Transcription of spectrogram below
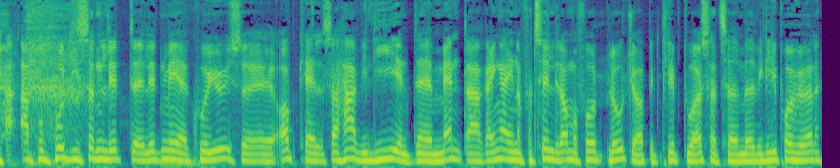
Apropos de sådan lidt, øh, lidt mere kuriøse øh, opkald, så har vi lige en øh, mand, der ringer ind og fortæller lidt om at få et blowjob, et klip, du også har taget med. Vi kan lige prøve at høre det.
